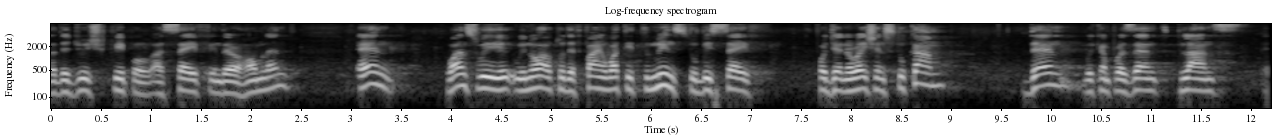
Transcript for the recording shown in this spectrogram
that the Jewish people are safe in their homeland. And once we, we know how to define what it means to be safe for generations to come, then we can present plans uh,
